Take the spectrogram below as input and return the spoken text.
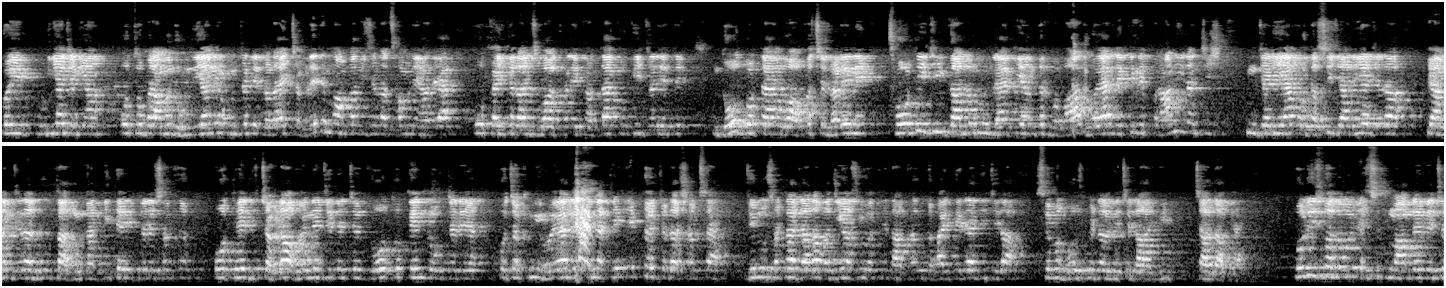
ਕੋਈ ਕੁੜੀਆਂ ਜਿਹੜੀਆਂ ਉੱਥੋਂ ਬਰਾਮਦ ਹੁੰਦੀਆਂ ਨੇ ਹੁਣ ਜਿਹੜੇ ਲੜਾਈ ਝਗੜੇ ਦੇ ਮਾਮਲਾ ਵੀ ਜਿਹੜਾ ਸਾਹਮਣੇ ਆ ਰਿਹਾ, ਉਹ ਕਈ ਤਰ੍ਹਾਂ ਦੇ ਸਵਾਲ ਖੜੇ ਕਰਦਾ ਕਿਉਂਕਿ ਜਿਹੜੇ ਇੱਥੇ ਦੋ ਗੁੱਟ ਹੈ, ਉਹ ਆਪਸ 'ਚ ਲੜੇ ਨੇ। ਛੋਟੀ ਜੀ ਗੱਲ ਨੂੰ ਲੈ ਕੇ ਅੰਦਰ ਵਿਵਾਦ ਹੋਇਆ, ਲੇਕਿਨ ਇਹ ਪੁਰਾਣੀ ਰੰਜਿਸ਼ ਜਿਹੜੀ ਆ, ਉਹ ਦੱਸੀ ਜਾ ਰਹੀ ਹੈ, ਜਿਹੜਾ ਭਿਆਨਕ ਜਿਹੜਾ ਰੂਪ ਧਾਰਨ ਕਰ ਕੀਤੇ ਜਿਹੜੇ ਸ਼ਖਸ ਉੱਥੇ ਝਗੜਾ ਹੋਏ ਨੇ, ਜਿਹਦੇ 'ਚ ਦੋ ਤੋਂ ਤਿੰਨ ਲੋਕ ਜਿਹੜੇ ਆ, ਉਹ ਜ਼ਖਮੀ ਹੋਇਆ ਲੇਕਿਨ ਇੱਥੇ ਇੱਕ ਜਿਹੜਾ ਸ਼ਖਸ ਹੈ, ਜਿਹਨੂੰ ਸੱਟਾਂ ਜ਼ਿਆਦਾ ਵੱਜੀਆਂ ਸੀ, ਉਹ ਇੱਥੇ ਦਾਖਲ ਦਿਖਾਈ ਦੇ ਰਿਹਾ ਜੀ, ਜਿਹੜਾ ਸਿਵਲ ਹਸਪੀਟਲ ਵਿੱਚ ਇਲਾਜ ਵੀ ਚੱਲਦਾ ਪਿਆ। ਪੁਲਿਸ ਵੱਲੋਂ ਇਸ ਮਾਮਲੇ ਵਿੱਚ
